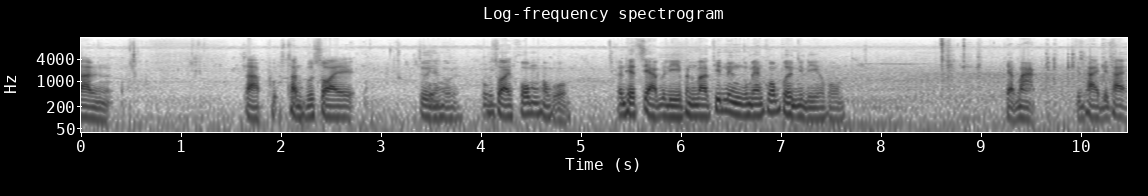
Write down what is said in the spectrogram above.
ด้านสาบสันผู้ซอยชื่อหยังเลยผู้ซอยคมครับผมเพิ่นเฮ็ดแซ่บอีหลีเพิ่นมาที่หนึ่งก็แม่นความเพิ่นอีหลีครับผมแซ่บมากปิดท้ายปิดท้าย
